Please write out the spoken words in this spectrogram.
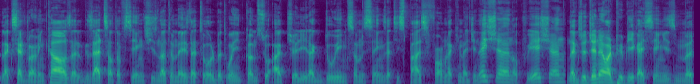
like self-driving cars, like that sort of thing. She's not amazed at all. But when it comes to actually like doing something that is passed from like imagination or creation, like the general public, I think is much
